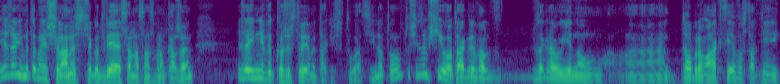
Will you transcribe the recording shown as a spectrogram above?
jeżeli my tego nie strzelamy, z czego dwie sam na sam z bramkarzem, jeżeli nie wykorzystujemy takiej sytuacji, no to, to się zemściło, tak, rywal zagrał jedną e, dobrą akcję w ostatniej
